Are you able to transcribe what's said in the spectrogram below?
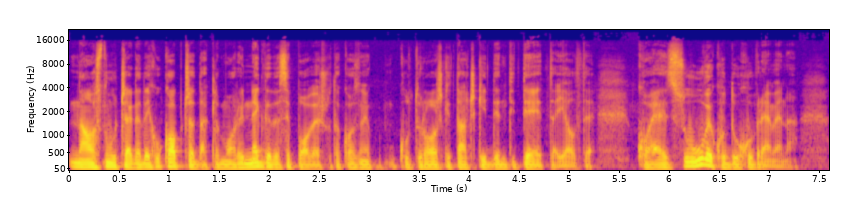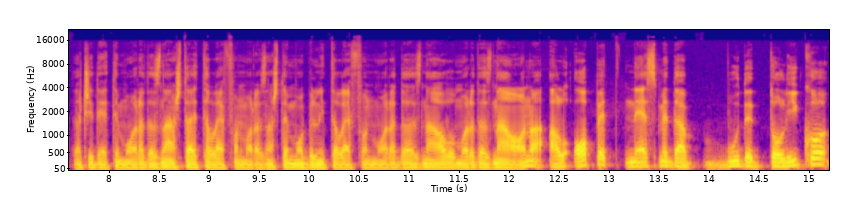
na osnovu čega da ih ukopča, dakle moraju negde da se povežu, takozvane kulturološke tačke identiteta, jel te, koje su uvek u duhu vremena. Znači, dete mora da zna šta je telefon, mora da zna šta je mobilni telefon, mora da zna ovo, mora da zna ono, ali opet ne sme da bude toliko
